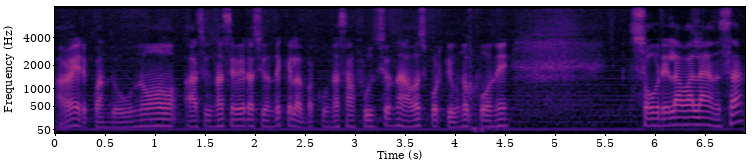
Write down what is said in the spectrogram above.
a ver, cuando uno hace una aseveración de que las vacunas han funcionado es porque uno pone sobre la balanza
